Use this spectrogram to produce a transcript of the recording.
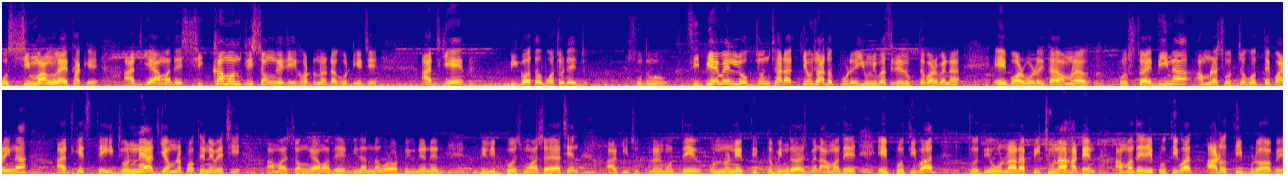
পশ্চিমবাংলায় থাকে। আজকে আমাদের শিক্ষামন্ত্রীর সঙ্গে যে ঘটনাটা ঘটিয়েছে, আজকে বিগত বছরে শুধু সিপিএমের লোকজন ছাড়া কেউ যাদবপুরে ইউনিভার্সিটি ঢুকতে পারবে না। এই বর্বরিতা আমরা প্রশ্রয় দিই না, আমরা সহ্য করতে পারি না। আজকে সেই জন্যে আজকে আমরা পথে নেমেছি। আমার সঙ্গে আমাদের বিধাননগর অটো ইউনিয়নের দিলীপ ঘোষ মহাশয় আছেন আর কিছুক্ষণের মধ্যে অন্য নেতৃত্ববৃন্দ আসবেন। আমাদের এই প্রতিবাদ, যদি ওনারা পিছু না হাঁটেন, আমাদের এই প্রতিবাদ আরও তীব্র হবে।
